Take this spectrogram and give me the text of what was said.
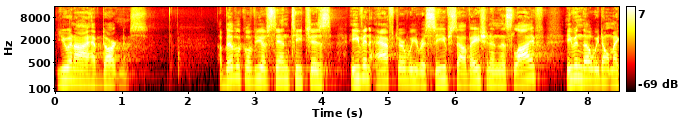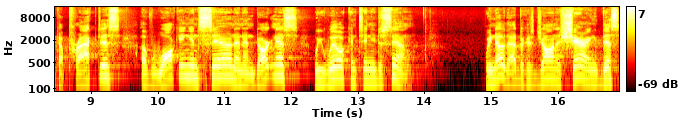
you and I have darkness. A biblical view of sin teaches even after we receive salvation in this life, even though we don't make a practice of walking in sin and in darkness, we will continue to sin. We know that because John is sharing this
